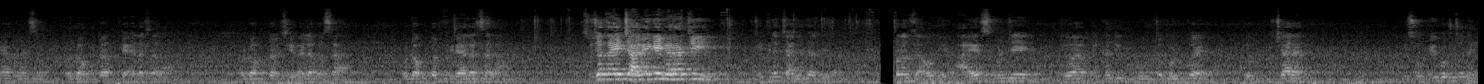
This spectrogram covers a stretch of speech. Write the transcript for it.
काय म्हणायचं? डॉक्टर खेळायला चला. डॉक्टर जेवायला बसा. डॉक्टर फिरायला चला. तुझ्या काही चावी काही घराची. तिथल्या तिला चावी दिला परत जाऊ दे. आय एस म्हणजे जेव्हा एखादी गोष्ट म्हणतोय तो विचार आहे. ही सोपी गोष्ट नाही.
